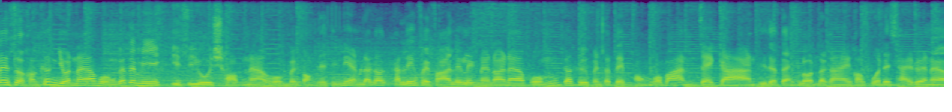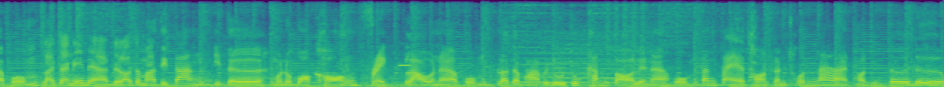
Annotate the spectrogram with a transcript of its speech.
ในส่วนของเครื่องยนต์นะครับผมก็จะมี ECU Shop นะครับผมเป็นกล่องไทเทเนียมแล้วก็คันเร่งไฟฟ้าเล็กๆ น้อยๆนะครับผมก็คือเป็นสเต็ปของพ่อบ้านใจกล้าที่จะแต่งรถแล้วก็ให้ครอบครัวได้ใช้ด้วยนะครับผม หลังจากนี้เนี่ยเดี๋ยวเราจะมาติดตั้งอีเตอร์โมโนบล็อกของเฟรกเรานะครับผมเราจะพาไปดูทุกขั้นตอนเลยนะครับผมตั้งแต่ถอดกันชนหน้าถอดอินเตอร์เดิม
